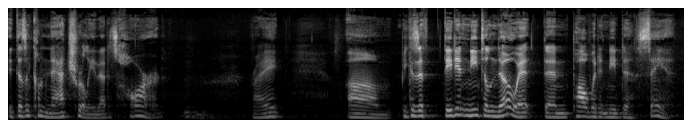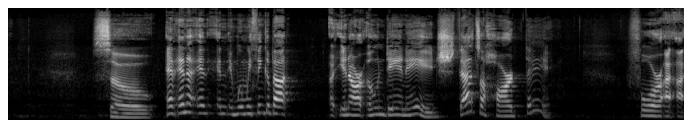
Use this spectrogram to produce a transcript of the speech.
it doesn't come naturally, that it's hard, right? Um, because if they didn't need to know it, then Paul wouldn't need to say it. So, and, and, and, and when we think about uh, in our own day and age, that's a hard thing. For I, I,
